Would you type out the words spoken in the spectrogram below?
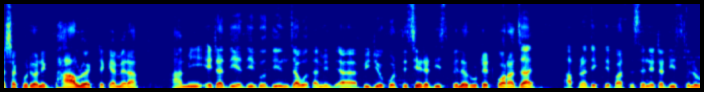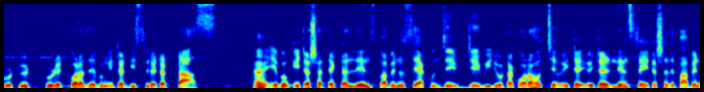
আশা করি অনেক ভালো একটা ক্যামেরা। আমি এটা দিয়ে দীর্ঘদিন যাবৎ আমি ভিডিও করতেছি। এটা ডিসপ্লে রোটেট করা যায়। আপনারা দেখতে পারতেছেন, এটা ডিসপ্লে রোটেট রোটেট করা যায় এবং এটা ডিসপ্লেটা টাচ হ্যাঁ? এবং এটার সাথে একটা লেন্স পাবেন হচ্ছে, এখন যে যে ভিডিওটা করা হচ্ছে, ওইটা ওইটার লেন্সটা এটার সাথে পাবেন।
